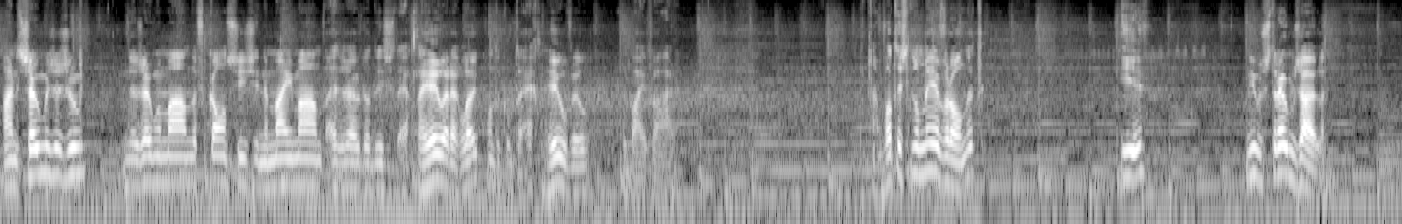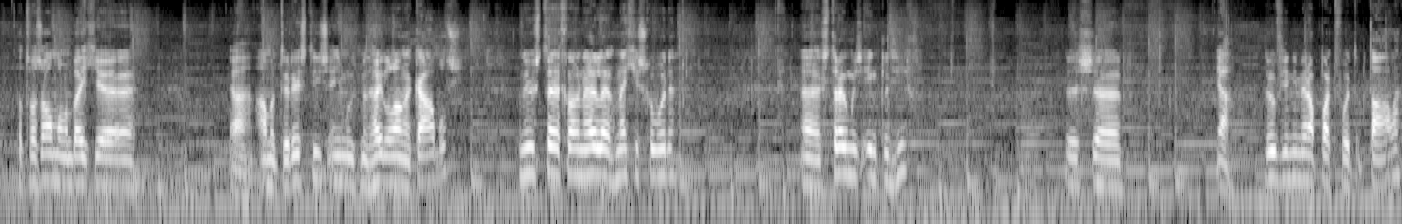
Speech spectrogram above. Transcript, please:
Maar in het zomerseizoen, in de zomermaanden, vakanties, in de meimaand en zo, dat is echt heel erg leuk. Want er komt er echt heel veel voorbij varen. Nou, wat is er nog meer veranderd? Hier, nieuwe stroomzuilen. Dat was allemaal een beetje uh, ja, amateuristisch en je moest met hele lange kabels. Nu is het uh, gewoon heel erg netjes geworden. Uh, stroom is inclusief. Dus ja, daar hoef je niet meer apart voor te betalen.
